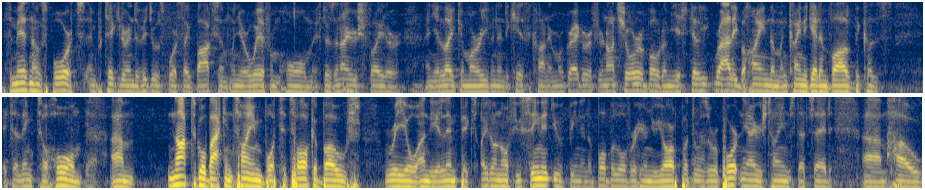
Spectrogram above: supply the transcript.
It's amazing how sports, in particular individual sports like boxing, when you're away from home, if there's an Irish fighter and you like him, or even in the case of Conor McGregor, if you're not sure about him, you still rally behind them and kind of get involved because it's a link to home. Yeah. Um, not to go back in time, but to talk about Rio and the Olympics. I don't know if you've seen it. You've been in a bubble over here in New York, but there was a report in the Irish Times that said um, how.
